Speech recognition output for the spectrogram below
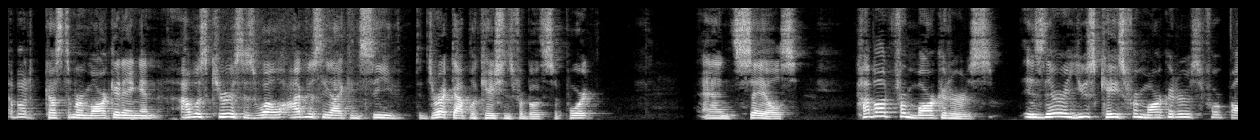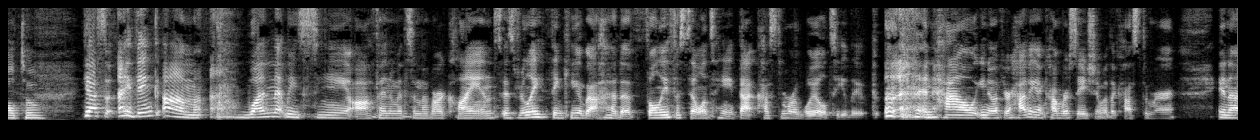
about customer marketing, and I was curious as well. Obviously, I can see the direct applications for both support and sales. How about for marketers? Is there a use case for marketers for Balto? Yes, I think um, one that we see often with some of our clients is really thinking about how to fully facilitate that customer loyalty loop and how, you know, if you're having a conversation with a customer in a,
